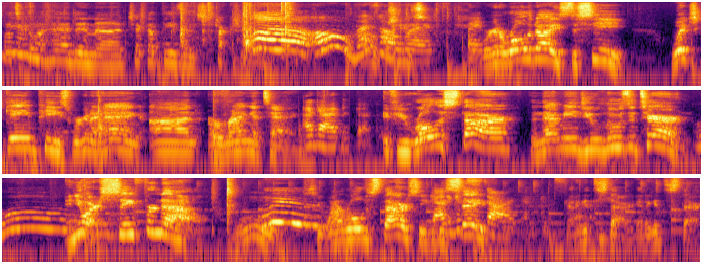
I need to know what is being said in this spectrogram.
Let's go ahead and uh, check out these instructions. Whoa! Oh, that's Oh, how it works. Right. We're gonna roll the dice to see which game piece we're gonna hang on orangutan. I got it. If you roll a star, then that means you lose a turn. Ooh. And you are safe for now. Ooh. So you want to roll the star so you can Gotta be safe. Gotta get the star. Gotta get the star. Gotta get the star.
